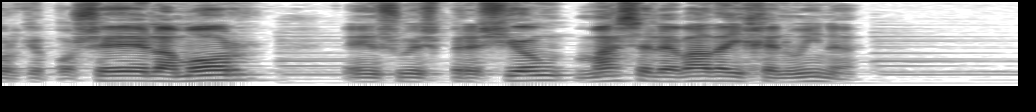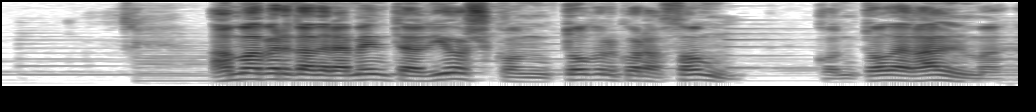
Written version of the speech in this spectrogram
porque posee el amor en su expresión más elevada y genuina. Ama verdaderamente a Dios con todo el corazón, con toda el alma,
